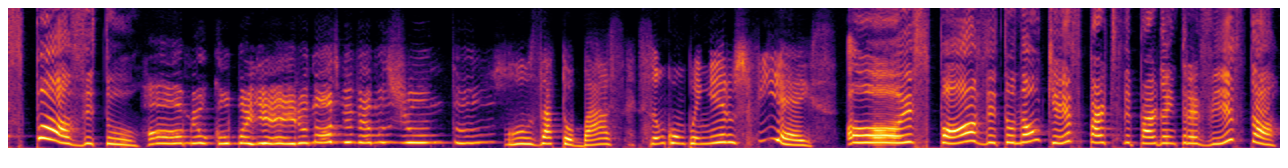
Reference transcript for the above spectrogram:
Expósito? Ah, meu companheiro, nós vivemos juntos. Os atobás são companheiros fiéis. O Expósito não quis participar da entrevista?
